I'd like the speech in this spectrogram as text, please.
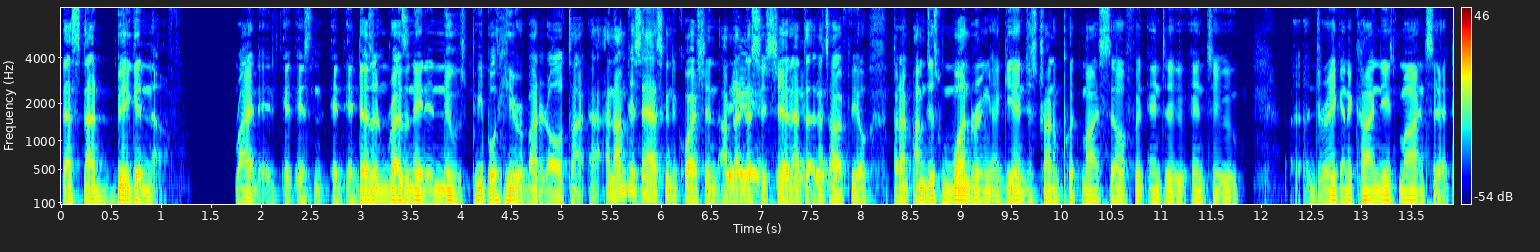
that's not big enough right? It, it, it's, it, it doesn't resonate in news. People hear about it all the time. And i'm just asking the question. I'm not necessarily sharing that that's how i feel but i'm, I'm just wondering again just trying to put myself in, into into uh, drake and a kanye's mindset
